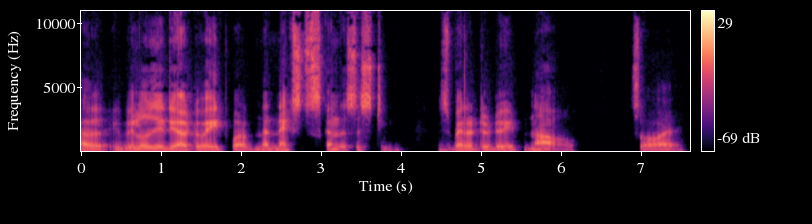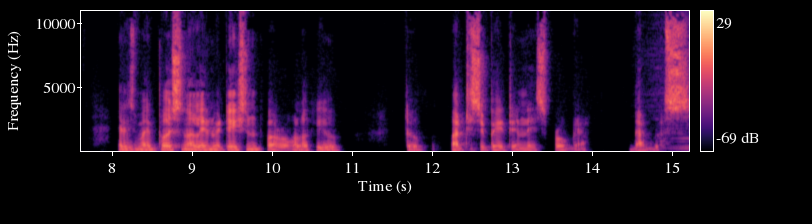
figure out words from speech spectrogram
Uh, if you lose it, you have to wait for the next Skanda. It's better to do it now. So I, it is my personal invitation for all of you to participate in this program. God bless.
